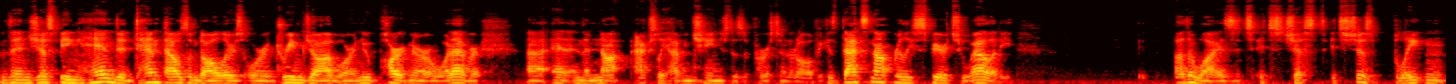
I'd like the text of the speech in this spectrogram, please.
than just being handed $10,000 or a dream job or a new partner or whatever, uh, and, and then not actually having changed as a person at all, because that's not really spirituality. Otherwise, it's, it's just it's just blatant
